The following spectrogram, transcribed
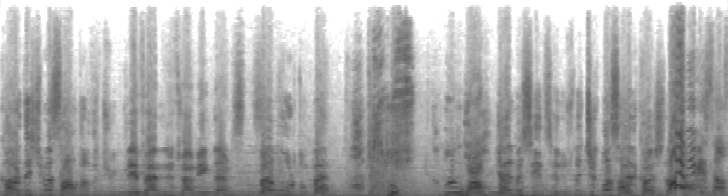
Kardeşime saldırdı çünkü. Beyefendi lütfen bekler misiniz? Ben vurdum ben. Sus! Tamam gel. Gelmeseydi senin üstüne çıkmasaydı karşına. Abi bir sus!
